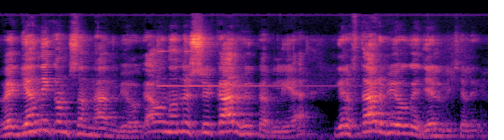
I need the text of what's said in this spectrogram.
वैज्ञानिक अनुसंधान भी हो गया। उन्होंने स्वीकार भी कर लिया। गिरफ़्तार भी हो गए, जेल भी चले गए।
